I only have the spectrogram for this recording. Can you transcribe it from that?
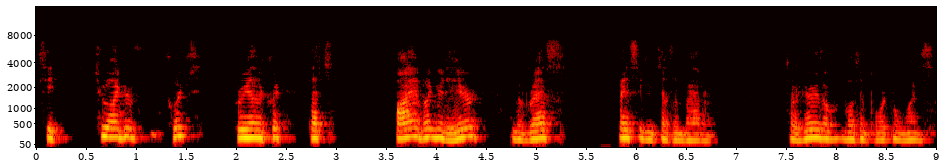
see 200 clicks, 300 clicks, that's 500 here, and the rest basically doesn't matter. So here are the most important ones.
